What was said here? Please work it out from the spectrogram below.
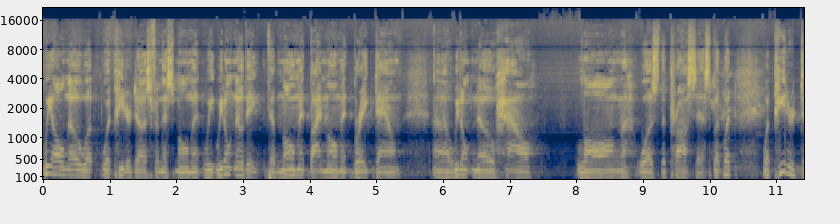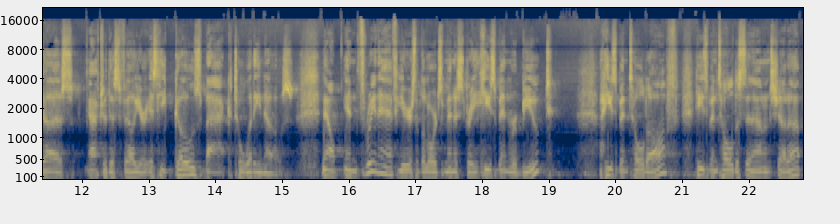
We all know what, what Peter does from this moment. We, we don't know the, the moment by moment breakdown. Uh, we don't know how long was the process. But what, what Peter does after this failure is he goes back to what he knows. Now, in three and a half years of the Lord's ministry, he's been rebuked. He's been told off. He's been told to sit down and shut up.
